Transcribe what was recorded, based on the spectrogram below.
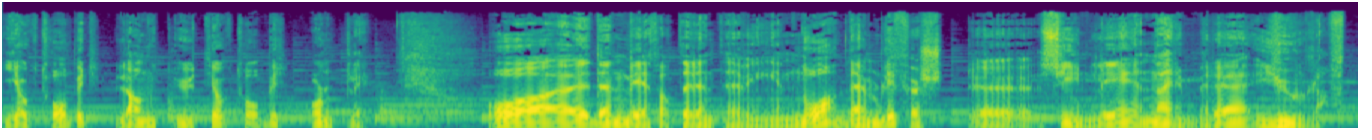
i oktober. Langt ut i oktober, ordentlig. Og eh, den vedtatte rentehevingen nå, den blir først eh, synlig nærmere julaften.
